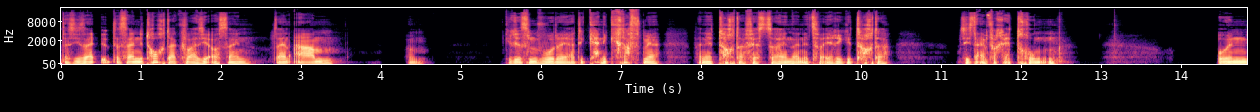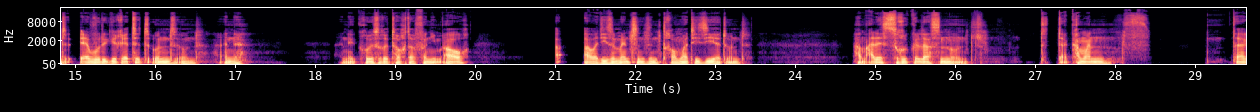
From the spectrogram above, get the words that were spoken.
dass, sie sein, dass seine Tochter quasi aus seinen, seinen Armen ähm, gerissen wurde. Er hatte keine Kraft mehr, seine Tochter festzuhalten, seine zweijährige Tochter. Sie ist einfach ertrunken. Und er wurde gerettet und, und eine eine größere Tochter von ihm auch. Aber diese Menschen sind traumatisiert und haben alles zurückgelassen und da kann man, da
